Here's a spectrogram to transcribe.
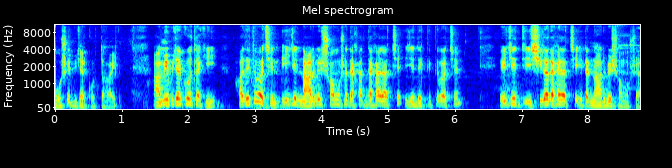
অবশ্যই বিচার করতে হয়। আমি বিচার করে থাকি, হাত দেখতে পাচ্ছেন, এই যে নার্ভের সমস্যা দেখা দেখা যাচ্ছে, এই যে দেখতে দেখতে পাচ্ছেন, এই যে শিরা দেখা যাচ্ছে, এটা নার্ভের সমস্যা।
